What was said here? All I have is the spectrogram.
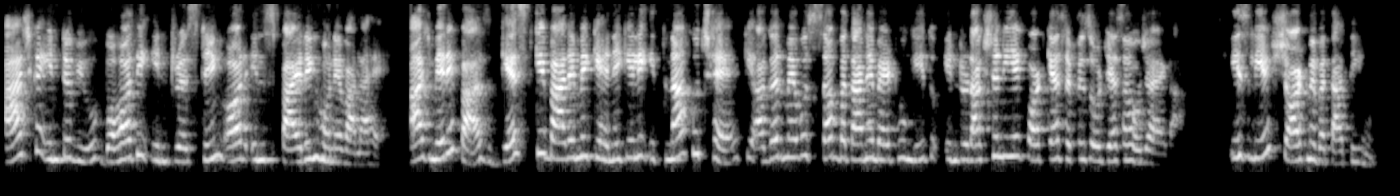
आज का इंटरव्यू बहुत ही इंटरेस्टिंग और इंस्पायरिंग होने वाला है। आज मेरे पास गेस्ट के बारे में कहने के लिए इतना कुछ है कि अगर मैं वो सब बताने बैठूँगी तो इंट्रोडक्शन ही एक पॉडकास्ट एपिसोड जैसा हो जाएगा। इसलिए शॉर्ट में बताती हूँ,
